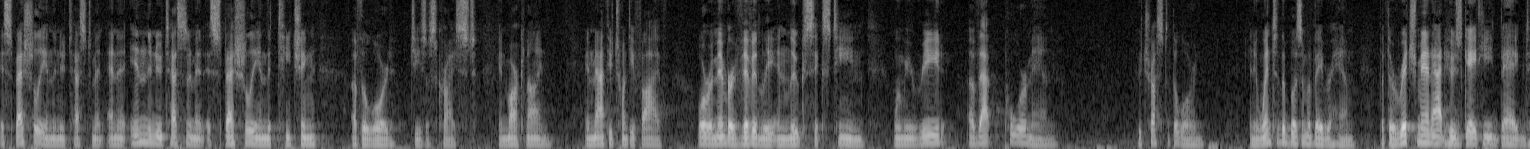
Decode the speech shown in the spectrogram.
especially in the New Testament, and in the New Testament, especially in the teaching of the Lord Jesus Christ. In Mark 9, in Matthew 25, or remember vividly in Luke 16 when we read of that poor man who trusted the Lord and who went to the bosom of Abraham. But the rich man at whose gate he begged,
